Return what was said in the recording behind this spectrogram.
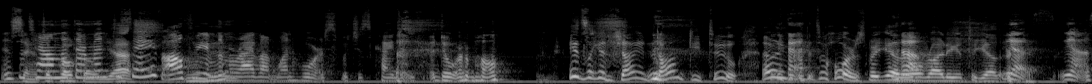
is the Santa town that they're meant yes. to save. All 3 of them mm-hmm. arrive on one horse, which is kind of adorable. It's like a giant donkey too. I don't even think it's a horse, but yeah, they're No. all riding it together. yes, yes,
